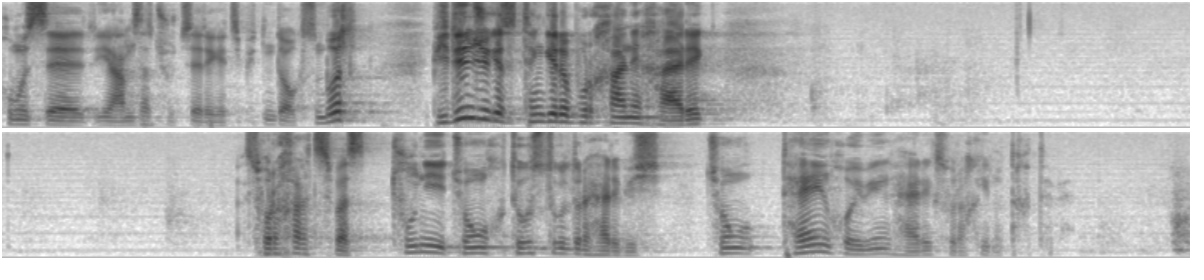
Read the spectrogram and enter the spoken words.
후무세 이 암사 주제래겠지 믿은다 억슨 볼 믿은 중에서 탱기를 보르하니 하릭 хайрыг сурахаарч бас түүний чун төгс төгөлдөр хайр биш чун тайн хувийн хайрыг сурахын утгатай байна.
